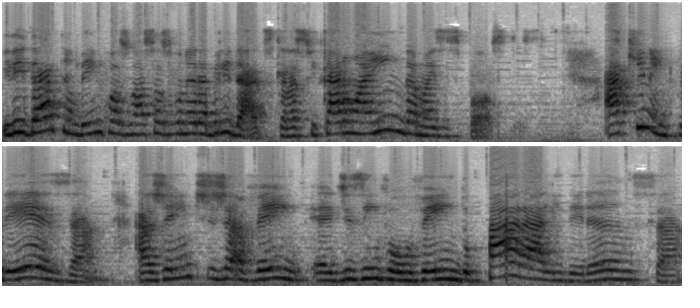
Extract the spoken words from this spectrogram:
E lidar também com as nossas vulnerabilidades, que elas ficaram ainda mais expostas. Aqui na empresa, a gente já vem é, desenvolvendo para a liderança,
